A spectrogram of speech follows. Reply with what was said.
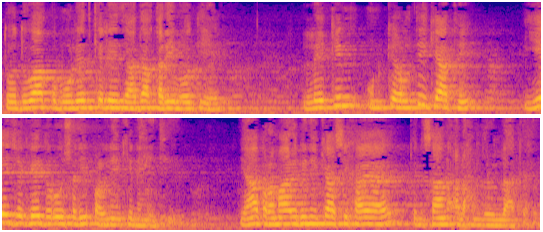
تو دعا قبولیت کے لیے زیادہ قریب ہوتی ہے۔ لیکن ان کی غلطی کیا تھی؟ یہ جگہ درود شریف پڑھنے کی نہیں تھی۔ یہاں پر ہمارے بھی نے کیا سکھایا ہے کہ انسان الحمد کہے۔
